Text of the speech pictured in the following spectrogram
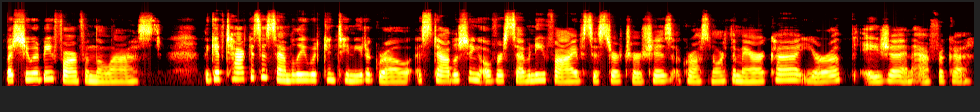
but she would be far from the last. The Geftakys assembly would continue to grow, establishing over 75 sister churches across North America, Europe, Asia, and Africa.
